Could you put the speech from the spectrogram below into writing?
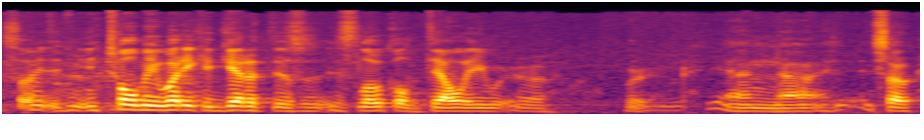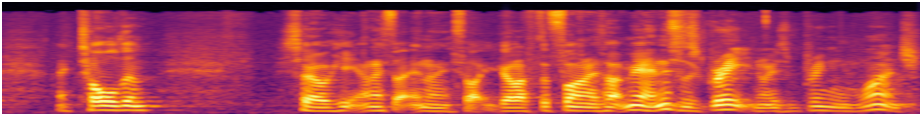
So he told me what he could get at this, his local deli. Uh, and uh, so I told him. So he, and I thought, and I thought, he got off the phone. I thought, man, this is great. You know, he's bringing lunch.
